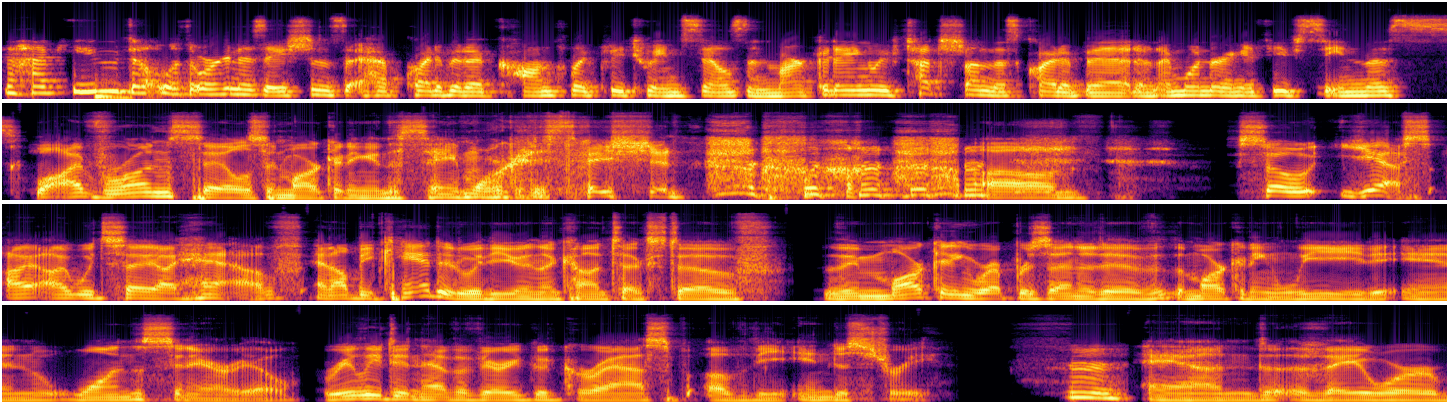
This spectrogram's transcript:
Have you dealt with organizations that have quite a bit of conflict between sales and marketing? We've touched on this quite a bit, and I'm wondering if you've seen this. Well, I've run sales and marketing in the same organization. um, so, yes, I, I would say I have. And I'll be candid with you in the context of the marketing representative, the marketing lead in one scenario, really didn't have a very good grasp of the industry. Mm. And they were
